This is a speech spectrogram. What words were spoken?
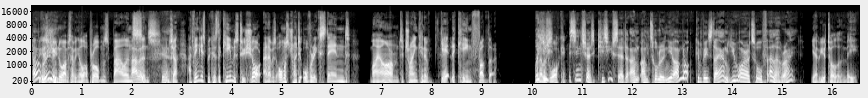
Oh, because really? you know I was having a lot of problems, balance, Balance, and, and yeah. I think it's because the cane was too short, and I was almost trying to overextend my arm to try and kind of get the cane further when Well, I was you- walking. It's interesting because you said I'm I'm taller than you. I'm not convinced I am. You are a tall fella, right? Yeah, but you're taller than me.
